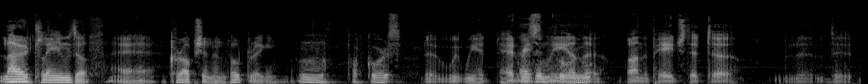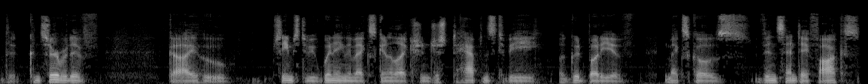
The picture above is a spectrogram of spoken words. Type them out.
loud claims of uh, corruption and vote rigging. Mm, of course. Uh, we, we had had As recently on the on the page that uh, the, the the conservative guy who seems to be winning the Mexican election just happens to be a good buddy of Mexico's Vicente Fox,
